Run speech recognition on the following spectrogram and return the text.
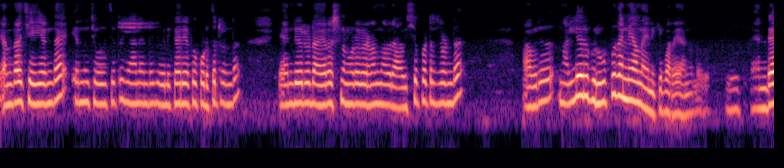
എന്താ ചെയ്യേണ്ടത് എന്ന് ചോദിച്ചിട്ട് ഞാൻ എന്റെ ജോലിക്കാരെയൊക്കെ കൊടുത്തിട്ടുണ്ട്. എന്റെ ഒരു ഡയറക്ഷനും കൂടെ വേണമെന്ന് അവർ ആവശ്യപ്പെട്ടിട്ടുണ്ട്. അവർ നല്ലൊരു ഗ്രൂപ്പ് തന്നെയാണെന്ന് എനിക്ക് പറയാനുള്ളത്. എന്റെ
